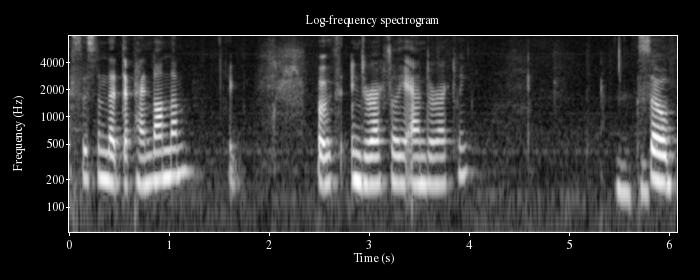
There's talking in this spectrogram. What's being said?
system that depend on them, like, both indirectly and directly. So,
